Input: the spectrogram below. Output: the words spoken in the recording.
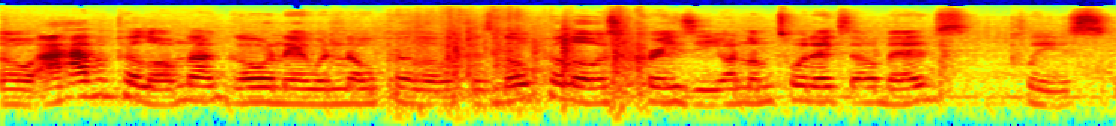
So I have a pillow. I'm not going there with no pillow because no pillow is crazy on them twin XL beds. Please.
